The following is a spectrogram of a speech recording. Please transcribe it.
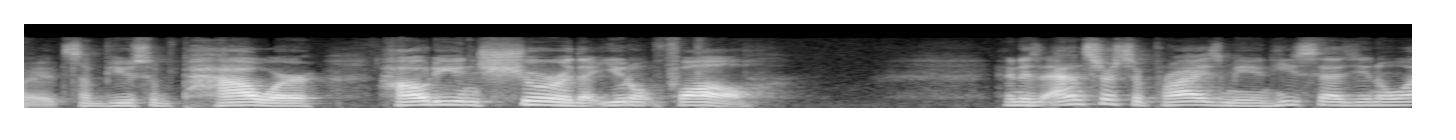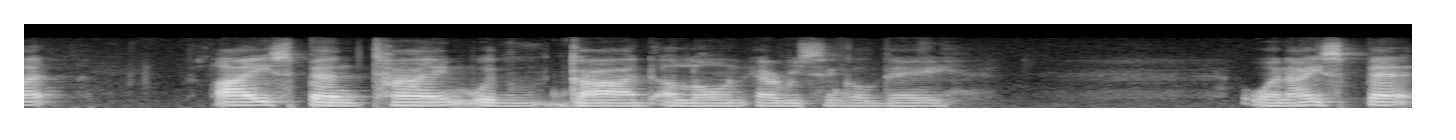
it's abuse of power. How do you ensure that you don't fall? And his answer surprised me, and he says, you know what? I spend time with God alone every single day. When I spend,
